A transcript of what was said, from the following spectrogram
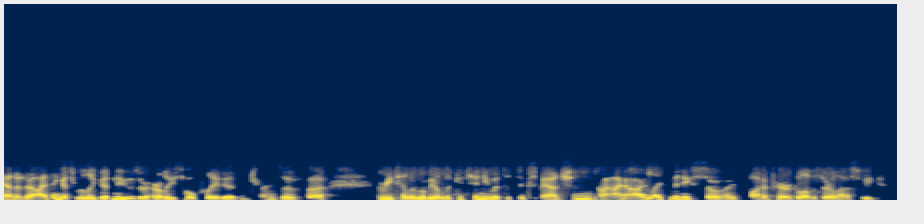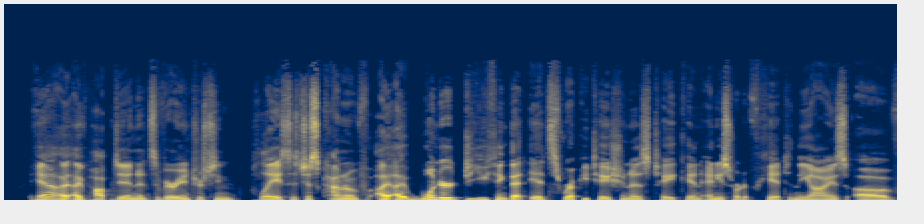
Canada. I think it's really good news, or, at least hopefully it is, in terms of the retailer will be able to continue with its expansion. I, I like Mini, so I bought a pair of gloves there last week. Yeah, I, have popped in. It's a very interesting place. It's just kind of. I, I, wonder. Do you think that its reputation has taken any sort of hit in the eyes of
